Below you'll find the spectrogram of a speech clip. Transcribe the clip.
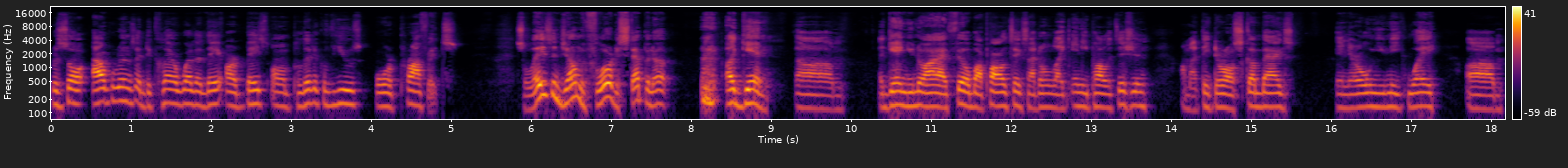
result algorithms and declare whether they are based on political views or profits. So, ladies and gentlemen, Florida stepping up again. Um, again, you know how I feel about politics. I don't like any politician. Um, I think they're all scumbags in their own unique way. Um,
